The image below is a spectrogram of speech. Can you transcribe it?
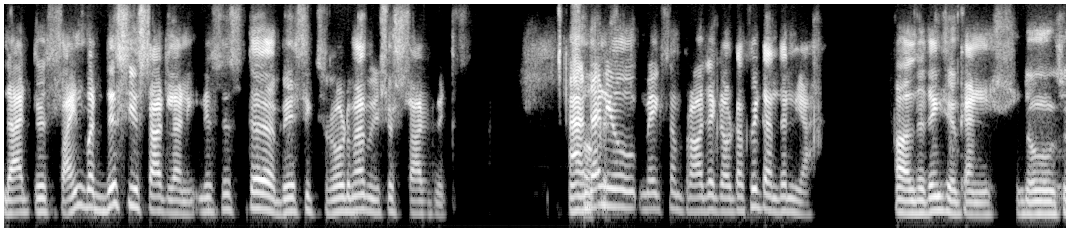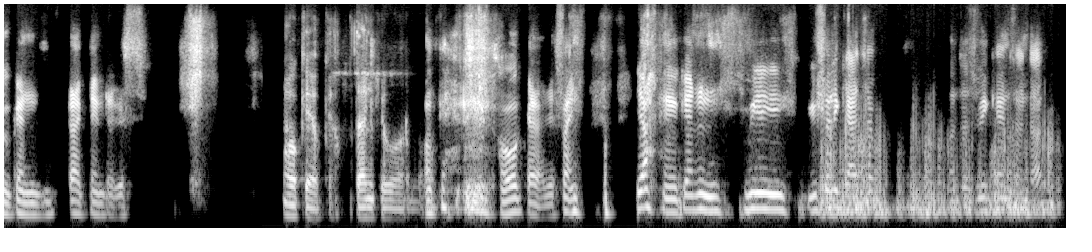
That is fine. But this you start learning. This is the basics roadmap you should start with. And then you make some project out of it. And then, yeah, all the things you can do, you can track the interest. Okay. Okay. Thank you. Varun. Okay. okay, fine. Yeah, you can, we usually catch up on those weekends and all.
